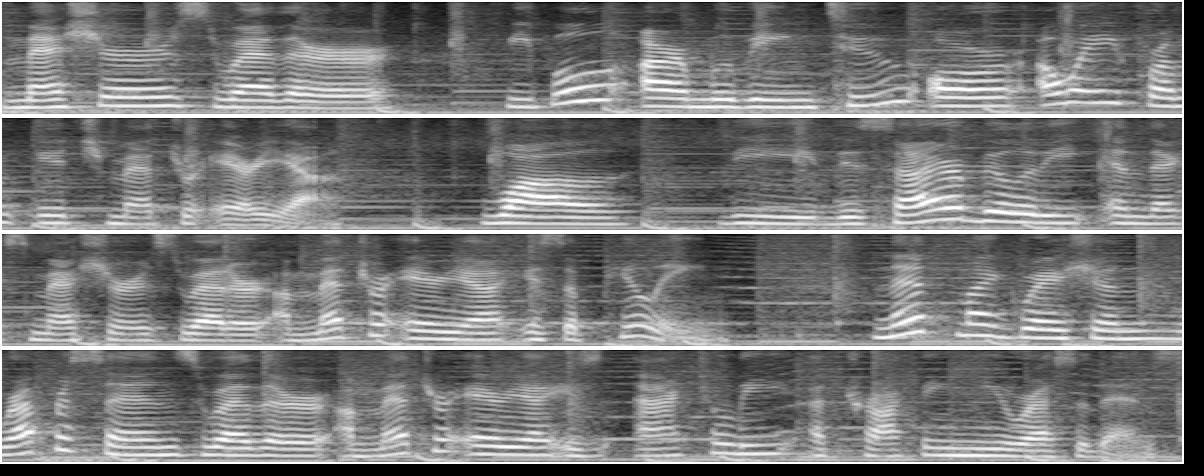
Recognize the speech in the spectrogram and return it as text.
measures whether people are moving to or away from each metro area, while the desirability index measures whether a metro area is appealing. Net migration represents whether a metro area is actually attracting new residents.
